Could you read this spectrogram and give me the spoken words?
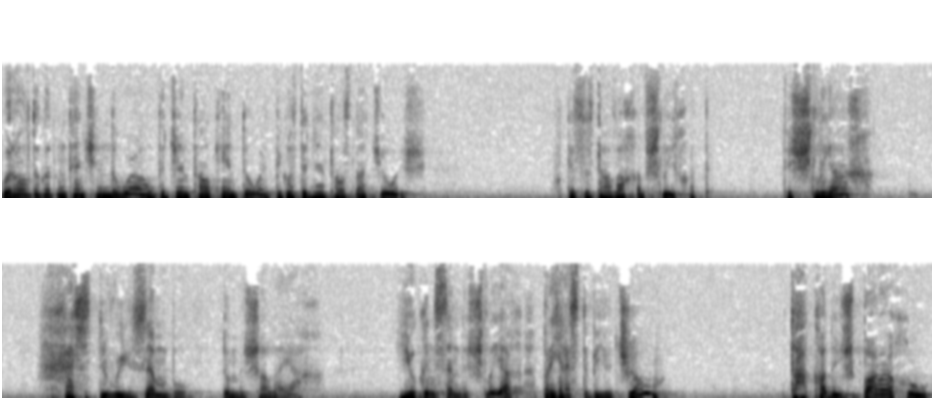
with all the good intention in the world. The Gentile can't do it because the Gentile's not Jewish. This is the halach of shlichut. The shliach has to resemble the mishaleach. You can send a shliach, but he has to be a Jew. The HaKadosh Baruch Hu,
